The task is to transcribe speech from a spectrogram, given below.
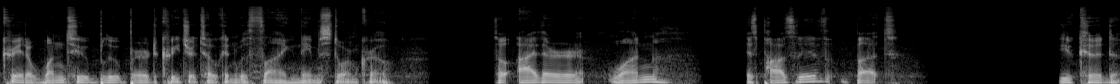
create a 1 2 blue bird creature token with flying named Stormcrow. So either one is positive, but you could,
